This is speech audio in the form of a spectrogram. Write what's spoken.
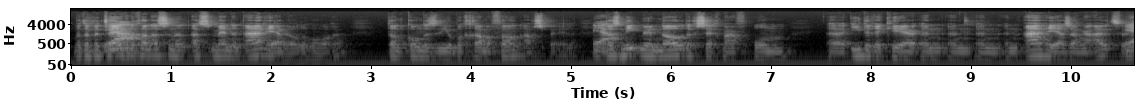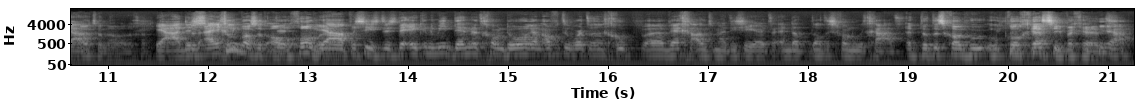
Want dat betekende Ja. gewoon als, een, als men een aria wilde horen. Dan konden ze die op een grammofoon afspelen. Ja. Dat is niet meer nodig zeg maar om eh, iedere keer een, een, een, een aria-zanger uit, eh, Ja. uit te nodigen. Ja, dus, Dus eigenlijk... toen was het al de- begonnen. Ja, precies. Dus de economie dendert gewoon door en af en toe wordt er een groep eh, weggeautomatiseerd. En dat, dat is gewoon hoe het gaat. En dat is gewoon hoe, hoe progressie begint. Ja.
